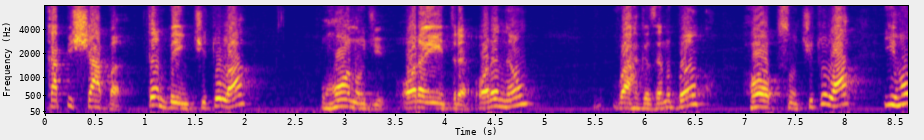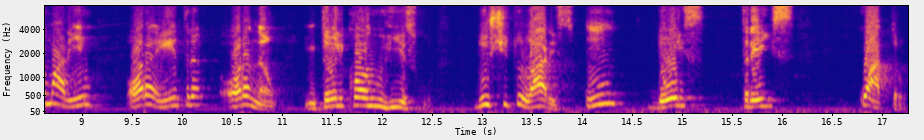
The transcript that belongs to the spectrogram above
Capixaba, também titular. Ronald, hora entra, hora não. Vargas é no banco. Robson, titular. E Romarinho, hora entra, hora não. Então ele corre o risco dos titulares, um, dois, três, quatro.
